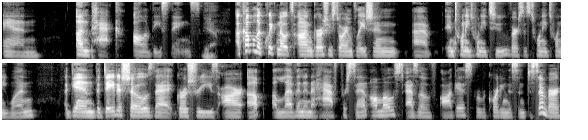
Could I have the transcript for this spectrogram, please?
and unpack all of these things. Yeah. A couple of quick notes on grocery store inflation uh, in 2022 versus 2021. Again, the data shows that groceries are up 11.5% almost as of August. We're recording this in December,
